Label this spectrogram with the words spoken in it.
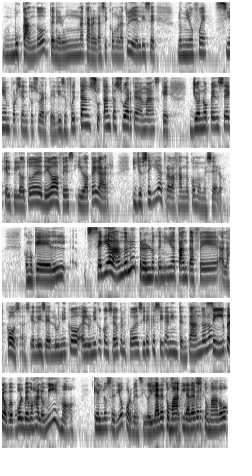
buscando tener una carrera así como la tuya? Y él dice, lo mío fue 100% suerte. Él dice, fue tan su- tanta suerte además que yo no pensé que el piloto de The Office iba a pegar y yo seguía trabajando como mesero. Como que él seguía dándole, pero él no tenía tanta fe a las cosas. Y él dice, el único, el único consejo que les puedo decir es que sigan intentándolo. Sí, pero volvemos a lo mismo. Que él no se dio por vencido y le ha de, tomar, le ha de haber tomado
